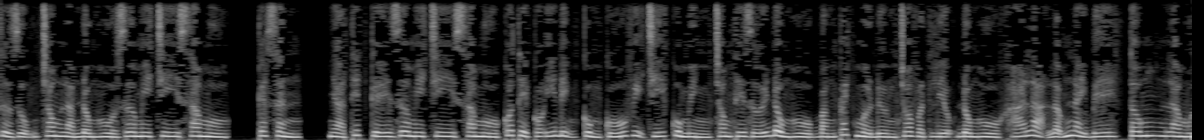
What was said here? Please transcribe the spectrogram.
sử dụng trong làm đồng hồ Jermichi Samo, Capson, nhà thiết kế Jermichi Samo có thể có ý định củng cố vị trí của mình trong thế giới đồng hồ bằng cách mở đường cho vật liệu đồng hồ khá lạ lẫm này. Bê tông là một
